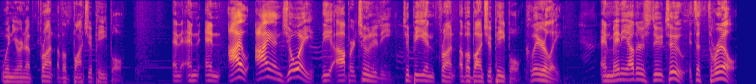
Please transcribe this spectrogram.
when you're in the front of a bunch of people. And and and I I enjoy the opportunity to be in front of a bunch of people, clearly. And many others do too. It's a thrill.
